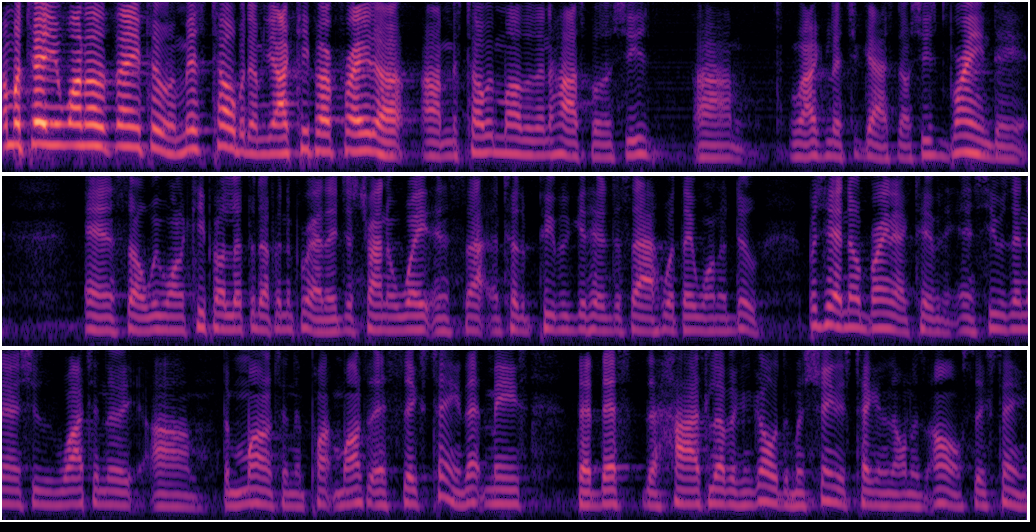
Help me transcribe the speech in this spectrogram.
I'm gonna tell you one other thing too. Miss Toby, them y'all keep her prayed up. Uh, Miss Toby's mother's in the hospital. She's um, well, I can let you guys know she's brain dead, and so we want to keep her lifted up in the prayer. They're just trying to wait inside, until the people get here to decide what they want to do. But she had no brain activity, and she was in there and she was watching the um, the monitor. And the monitor at 16. That means that that's the highest level it can go. The machine is taking it on its own, 16.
